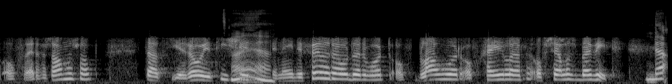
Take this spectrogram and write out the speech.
of ergens anders op... dat je rode t-shirt Ah, ja. ineens veel roder wordt of blauwer of geler of zelfs bij wit? Ja.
